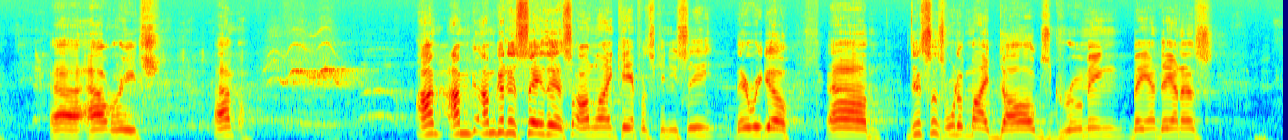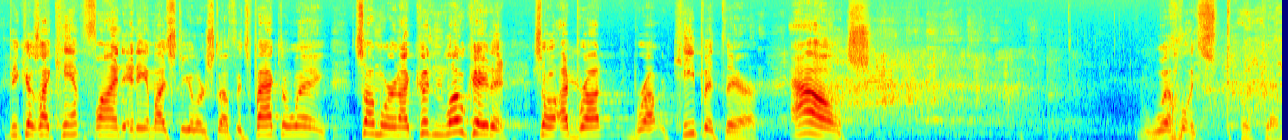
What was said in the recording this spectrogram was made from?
outreach. Um, I'm, I'm, I'm going to say this online campus, can you see? There we go. Um, this is one of my dog's grooming bandanas because I can't find any of my Steeler stuff. It's packed away somewhere and I couldn't locate it. So I brought, brought keep it there. Ouch. Well spoken.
